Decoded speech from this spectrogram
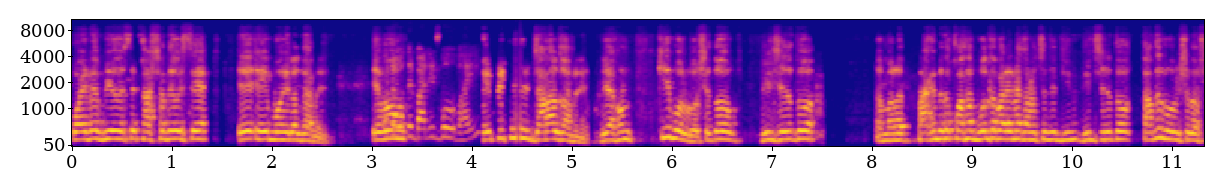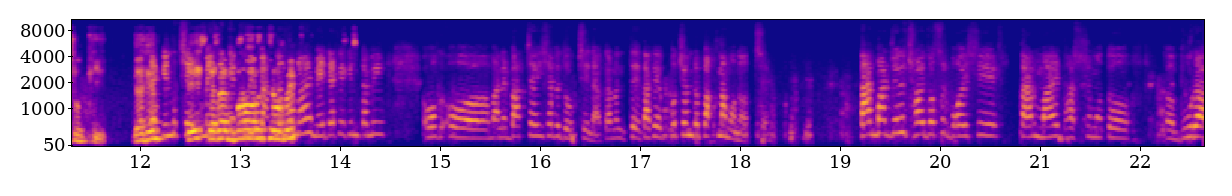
কয়টা বিয়ে হয়েছে কার সাথে হয়েছে এই মহিলা জানে। এবং ওটা যারাও জানে। যে এখন কি বলব সে তো দিন শেষে তো মানে তাকে তো কথা বলতে পারে না কারণ হচ্ছে যে দিন- শেষে তো তাদের ভবিষ্যৎ আসলে কি? দেখেন মেয়েটাকে কিন্তু আমি মানে বাচ্চা হিসাবে ধরছি না কারণ তাকে প্রচণ্ড পাকনা মনে হচ্ছে। তার মার যদি ছয় বছর বয়সে তার মায়ের ভাষ্য মতো বুড়া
